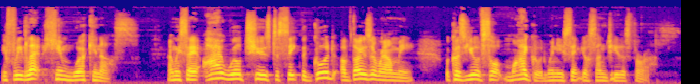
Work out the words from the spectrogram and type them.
if we let Him work in us. And we say, I will choose to seek the good of those around me because you have sought my good when you sent your Son Jesus for us.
